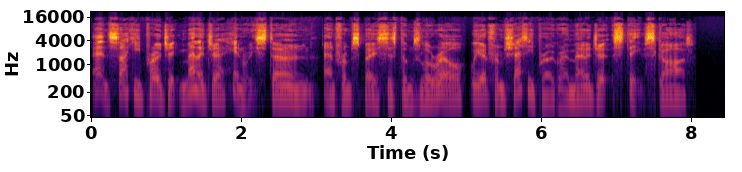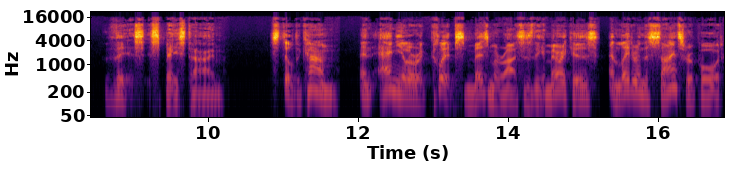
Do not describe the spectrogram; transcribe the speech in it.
and Psyche Project Manager Henry Stone. And from Space Systems Loral, we heard from Chassis Program Manager Steve Scott. This is Space Time. Still to come. An annular eclipse mesmerizes the Americas, and later in the science report,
